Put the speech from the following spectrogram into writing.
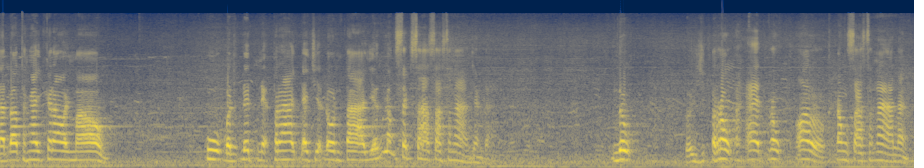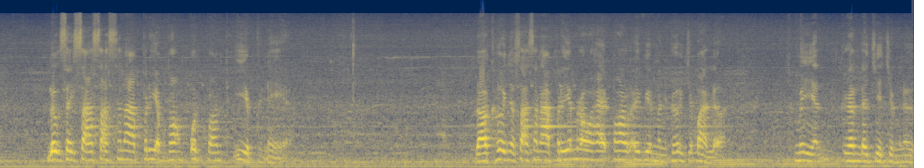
តែដល់ថ្ងៃក្រោយមកពួកបណ្ឌិតអ្នកប្រាជ្ញដែលជាដូនតាយើងលោកសិក្សាសាសនាអញ្ចឹងដែរនោះរោគហេតុរោគផលក្នុងសាសនាហ្នឹង លោកសិក្សាសាសនាព្រាហ្មណ៍ផងពុទ្ធផងធៀបគ្នាដល់ឃើញសាសនាព្រាហ្មណ៍រហេតុផលអីវាមិនឃើញច្បាស់លើមានគ្រាន់តែជាជំនឿ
